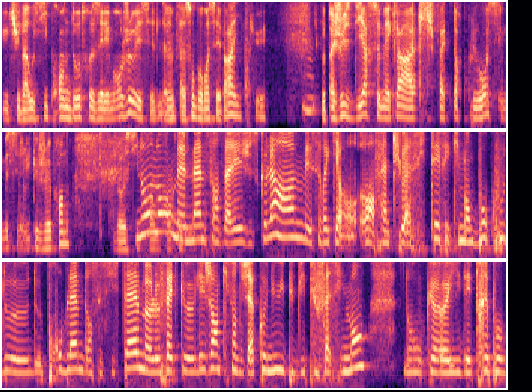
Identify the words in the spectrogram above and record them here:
tu, tu vas aussi prendre d'autres éléments en jeu et c'est de la même façon pour moi c'est pareil. Tu, Mm. tu peux pas juste dire ce mec-là a un facteur plus haut, c'est lui que je vais prendre. Aussi Non, prendre non, mais même sans aller jusque-là, hein, mais c'est vrai qu'il y a, enfin, tu as cité effectivement beaucoup de, de problèmes dans ce système. Le fait que les gens qui sont déjà connus, ils publient plus facilement. Donc, euh, il est très po-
